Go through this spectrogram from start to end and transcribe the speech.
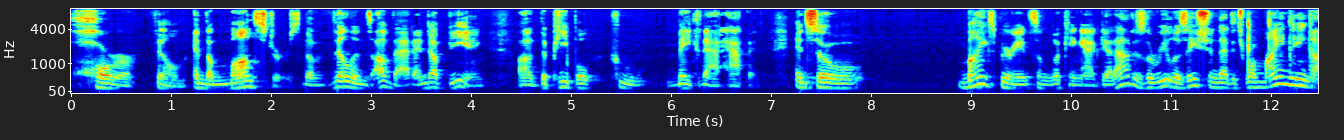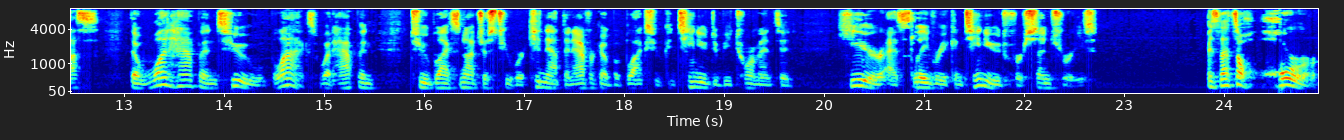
horror film. And the monsters, the villains of that, end up being uh, the people who make that happen. And so my experience in looking at Get Out is the realization that it's reminding us that what happened to blacks, what happened to blacks not just who were kidnapped in Africa, but blacks who continued to be tormented here as slavery continued for centuries, is that's a horror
